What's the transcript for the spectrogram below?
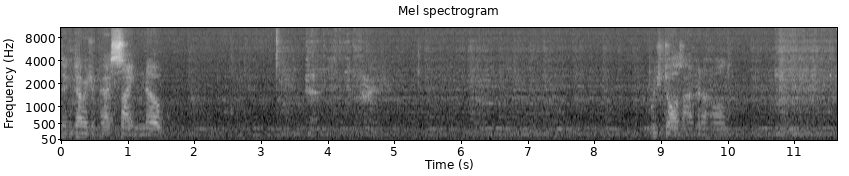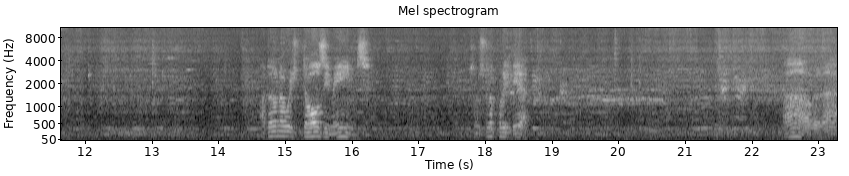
Taking damage repair site, no. Which doors aren't gonna hold? I don't know which doors he means. So I'm just gonna put it here. Ah, over there.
